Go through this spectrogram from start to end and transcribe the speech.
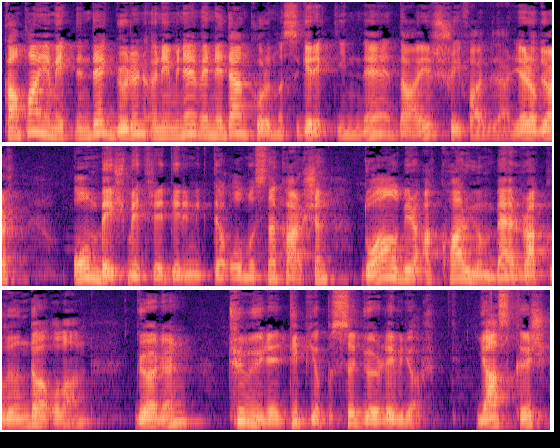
Kampanya metninde gölün önemine ve neden korunması gerektiğine dair şu ifadeler yer alıyor. 15 metre derinlikte olmasına karşın doğal bir akvaryum berraklığında olan gölün tümüyle dip yapısı görülebiliyor. Yaz-kış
